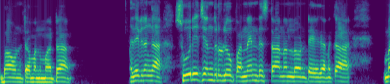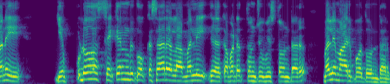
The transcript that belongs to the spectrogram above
బాగుంటాం అన్నమాట అదేవిధంగా సూర్యచంద్రులు పన్నెండు స్థానంలో ఉంటే కనుక మరి ఎప్పుడో సెకండ్కి ఒక్కసారి అలా మళ్ళీ కపటత్వం చూపిస్తూ ఉంటారు మళ్ళీ మారిపోతూ ఉంటారు.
